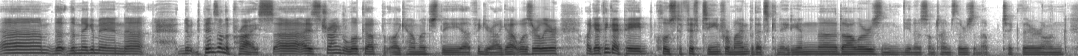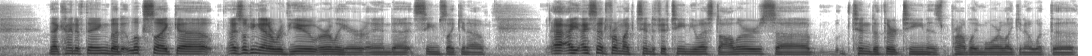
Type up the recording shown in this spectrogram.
um, the the Mega Man uh, d- depends on the price. Uh, I was trying to look up like how much the uh, figure I got was earlier. Like I think I paid close to fifteen for mine, but that's Canadian uh, dollars, and you know sometimes there's an uptick there on that kind of thing. But it looks like uh, I was looking at a review earlier, and uh, it seems like you know. I, I said from like 10 to 15 US dollars. Uh, 10 to 13 is probably more like, you know, what the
